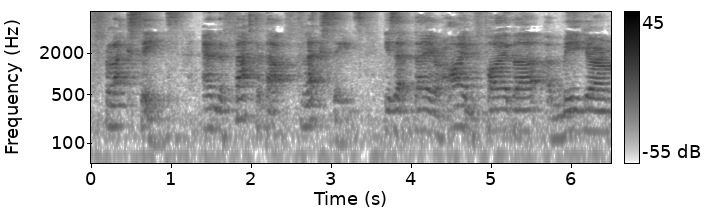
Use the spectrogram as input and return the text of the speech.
flax seeds. And the fact about flax seeds is that they are high in fiber, omega,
